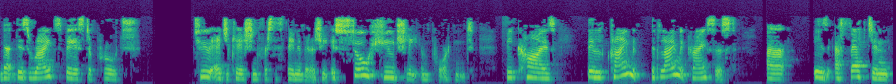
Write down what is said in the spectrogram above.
that this rights-based approach to education for sustainability is so hugely important because the climate, the climate crisis uh, is affecting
